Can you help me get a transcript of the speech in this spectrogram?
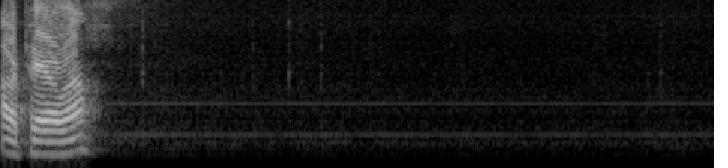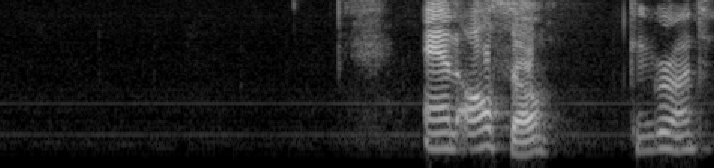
are parallel. And also congruent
